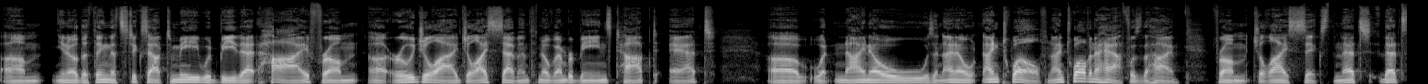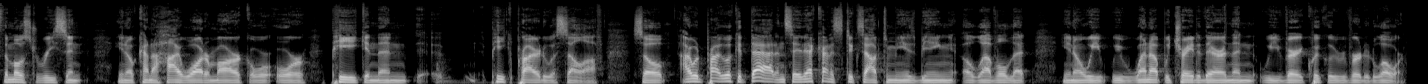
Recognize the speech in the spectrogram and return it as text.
Um, you know, the thing that sticks out to me would be that high from uh, early July, July 7th, November beans topped at uh, what 90 was it 90 912 912 and a half was the high from July 6th and that's that's the most recent you know kind of high watermark or or peak and then uh, peak prior to a sell off. So I would probably look at that and say that kind of sticks out to me as being a level that, you know, we, we went up, we traded there, and then we very quickly reverted lower.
